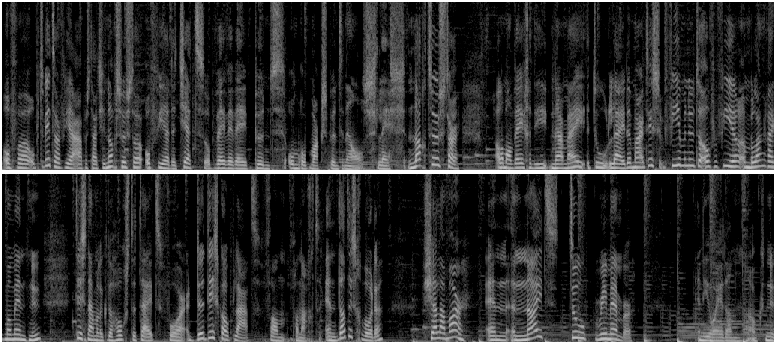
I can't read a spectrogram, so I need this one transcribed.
Of uh, op Twitter via apenstaatje nachtzuster. Of via de chat op www.omroepmax.nl slash nachtzuster. Allemaal wegen die naar mij toe leiden. Maar het is vier minuten over vier, een belangrijk moment nu. Het is namelijk de hoogste tijd voor de discoplaat van vannacht. En dat is geworden Shalamar en A Night to Remember. En die hoor je dan ook nu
